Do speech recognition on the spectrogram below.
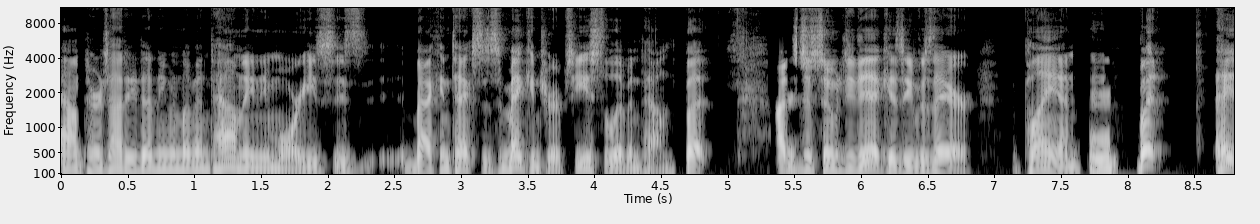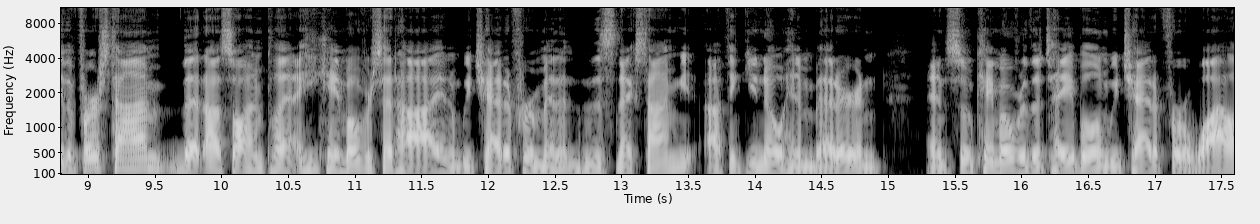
town. Turns out he doesn't even live in town anymore. He's, he's back in Texas and making trips. He used to live in town, but I just assumed he did because he was there playing. Mhm. But hey, the first time that I saw him play, he came over, said hi, and we chatted for a minute. And this next time, I think you know him better, and and so came over to the table and we chatted for a while.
